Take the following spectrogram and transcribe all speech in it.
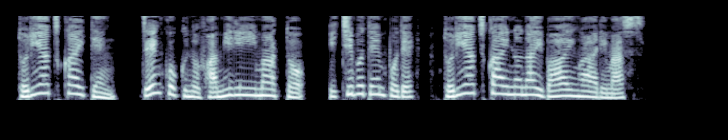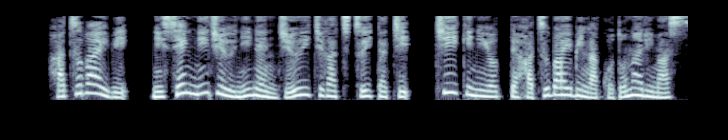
取扱店、全国のファミリーマート、一部店舗で取扱いのない場合があります。発売日、2022年11月1日、地域によって発売日が異なります。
